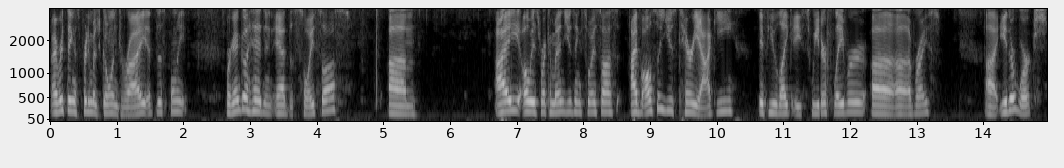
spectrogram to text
everything is pretty much going dry at this point, we're going to go ahead and add the soy sauce. Um, I always recommend using soy sauce. I've also used teriyaki if you like a sweeter flavor uh, uh of rice. Uh, either works,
